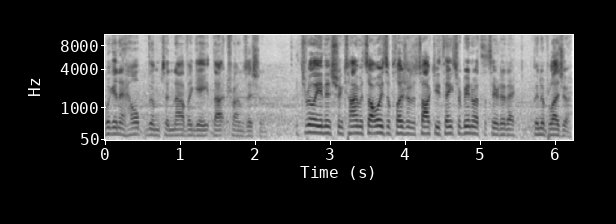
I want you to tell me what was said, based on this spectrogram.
We're going to help them to navigate that transition. It's really an interesting time. It's always a pleasure to talk to you. Thanks for being with us here today. Been a pleasure.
